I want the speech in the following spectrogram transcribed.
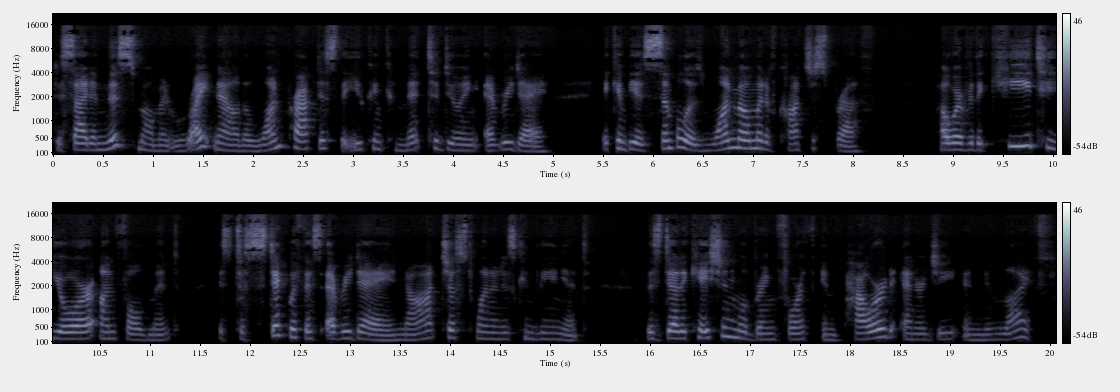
Decide in this moment, right now, the one practice that you can commit to doing every day. It can be as simple as one moment of conscious breath. However, the key to your unfoldment is to stick with this every day, not just when it is convenient. This dedication will bring forth empowered energy and new life.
